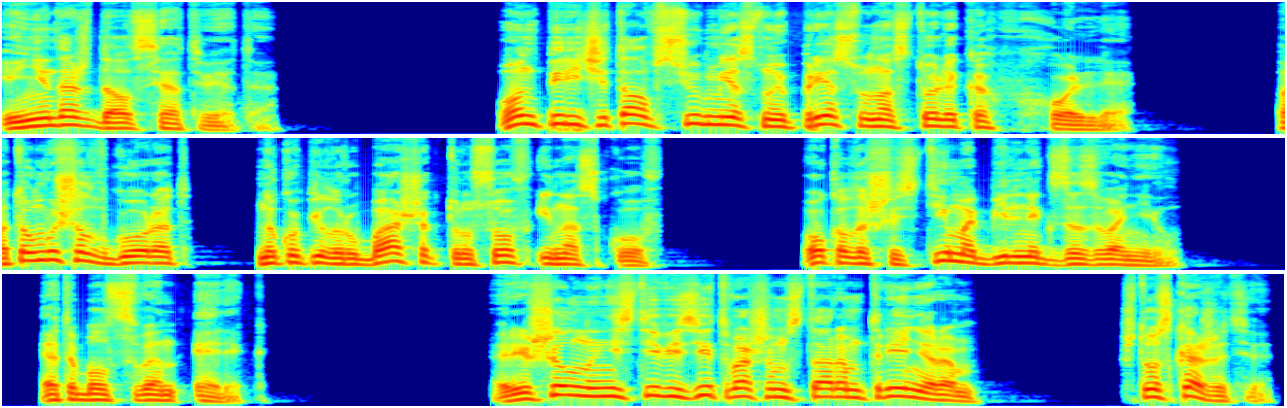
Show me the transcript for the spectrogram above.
и не дождался ответа. Он перечитал всю местную прессу на столиках в холле. Потом вышел в город, накупил рубашек, трусов и носков. Около шести мобильник зазвонил. Это был Свен Эрик. «Решил нанести визит вашим старым тренерам. Что скажете?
